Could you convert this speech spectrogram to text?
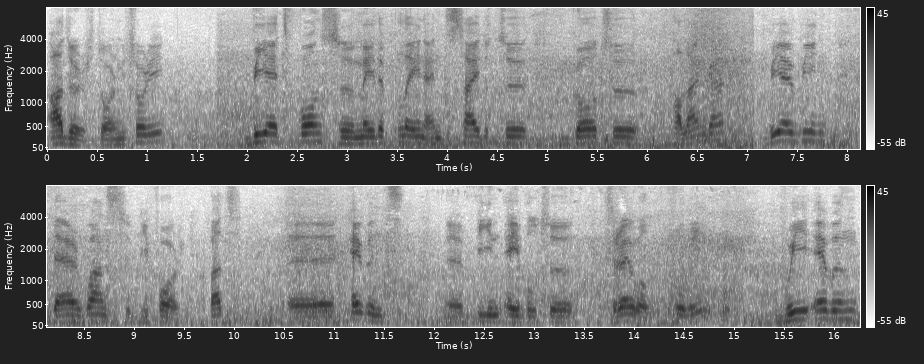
other dormitory. We at once uh, made a plan and decided to go to Palanga. We have been there once before, but uh, haven't been able to travel fully. We even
